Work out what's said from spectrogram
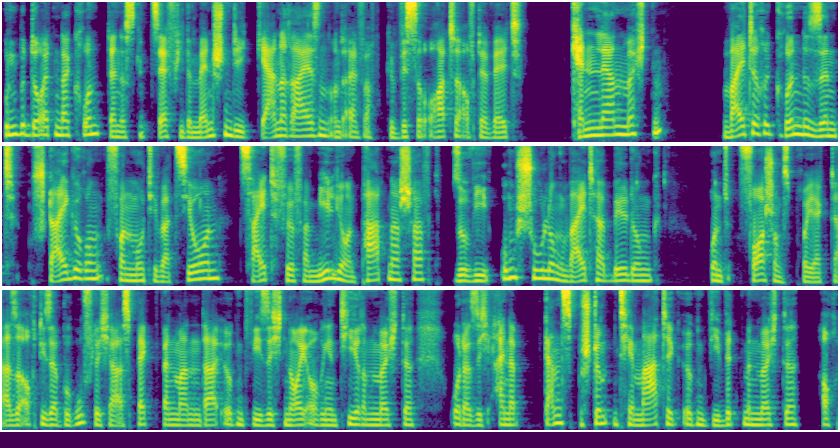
unbedeutender Grund, denn es gibt sehr viele Menschen, die gerne reisen und einfach gewisse Orte auf der Welt kennenlernen möchten. Weitere Gründe sind Steigerung von Motivation, Zeit für Familie und Partnerschaft sowie Umschulung, Weiterbildung und Forschungsprojekte. Also auch dieser berufliche Aspekt, wenn man da irgendwie sich neu orientieren möchte oder sich einer ganz bestimmten Thematik irgendwie widmen möchte, auch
